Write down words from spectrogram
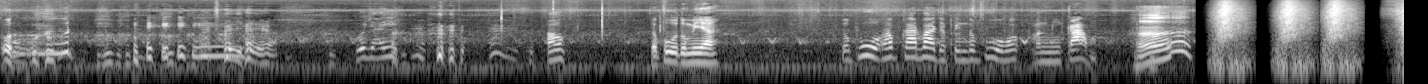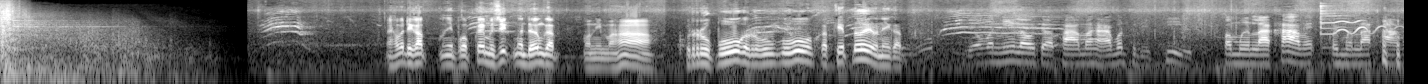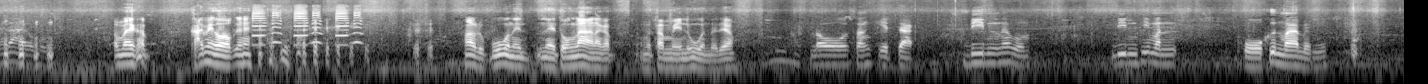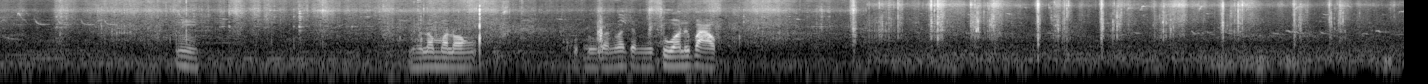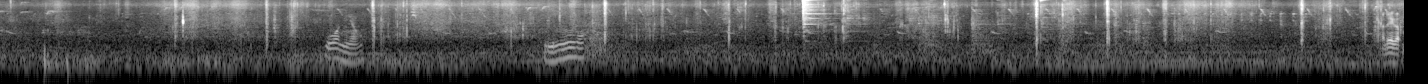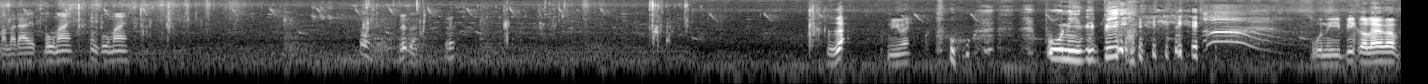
โอ้ตัวใหญ่อะตัวใหญ่ตัวผู้ตัวเมีย ตัวผู้ครับคาดว่าจะเป็นตัวผู้เพราะมันมีกล้ามนะครับสวัสดีครับวันนี้ผมใกล้มิวสิกเหมือนเดิมครับวันนี้มาห้ารูปูกับรูปูกับเทปเต้ยวันนี้ครับเดี๋ยววันนี้เราจะพามาหาวัตถุดิบที่ประเมินราคาไหมประเมินราคาไม่ได้ครับผมทำไมครับ ขายไม่ออกไงห้าหรูปูในในตรงล่างนะครับ มาทำเมนูกันเดี๋ยว เราสังเกตจากดินนะผม ดินที่มันโผล่ขึ้นมาแบบนี้ นี่เดี๋ยวเรามาลองขุดดูกันว่าจะมีตัวหรือเปล่า ตัวเหนียวเหนียวอะไรกับมันมาได้ปูไม้เห็นปูไม้โอ้ลึกเหรอลึกมีไหมปูหนีปีปีปูนี้ปีกก็แล้วครับ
